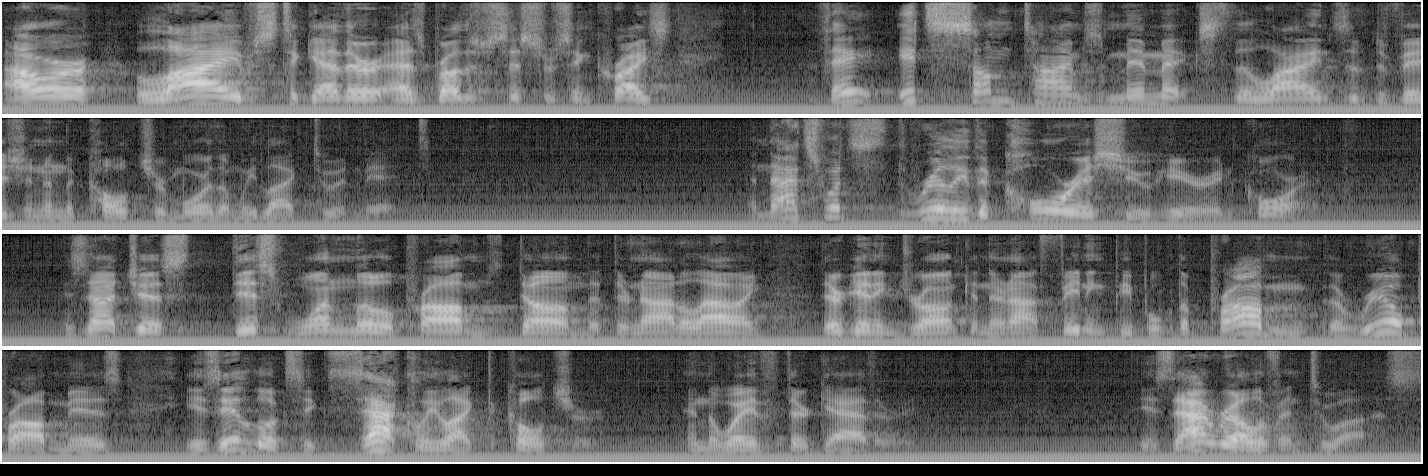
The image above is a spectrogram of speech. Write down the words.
our lives together as brothers and sisters in Christ, they it sometimes mimics the lines of division in the culture more than we like to admit. And that's what's really the core issue here in Corinth. It's not just this one little problem's dumb that they're not allowing they're getting drunk and they're not feeding people. The problem, the real problem is, is it looks exactly like the culture in the way that they're gathering. Is that relevant to us?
